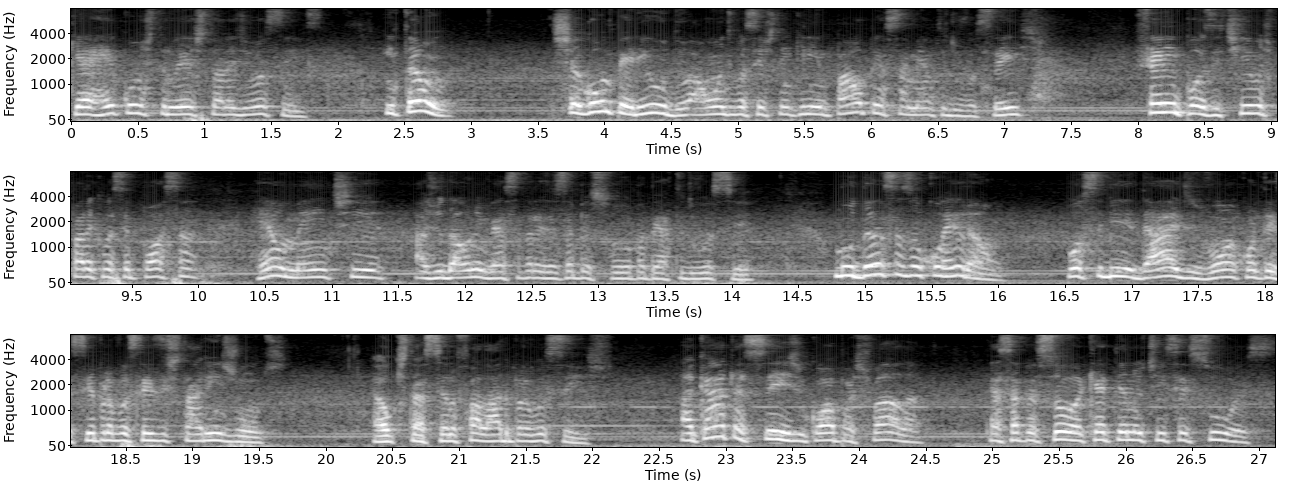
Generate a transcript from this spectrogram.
quer reconstruir a história de vocês. Então, chegou um período onde vocês têm que limpar o pensamento de vocês, serem positivos para que você possa realmente ajudar o universo a trazer essa pessoa para perto de você. Mudanças ocorrerão, possibilidades vão acontecer para vocês estarem juntos. É o que está sendo falado para vocês. A carta 6 de Copas fala que essa pessoa quer ter notícias suas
